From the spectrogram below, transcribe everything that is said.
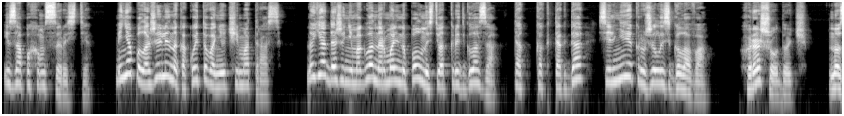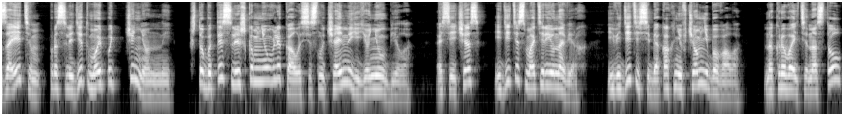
и запахом сырости. Меня положили на какой-то вонючий матрас. Но я даже не могла нормально полностью открыть глаза, так как тогда сильнее кружилась голова. «Хорошо, дочь. Но за этим проследит мой подчиненный, чтобы ты слишком не увлекалась и случайно ее не убила. А сейчас идите с матерью наверх и ведите себя, как ни в чем не бывало. Накрывайте на стол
